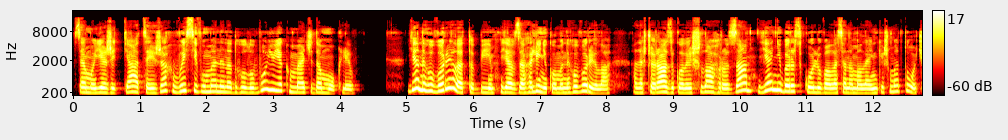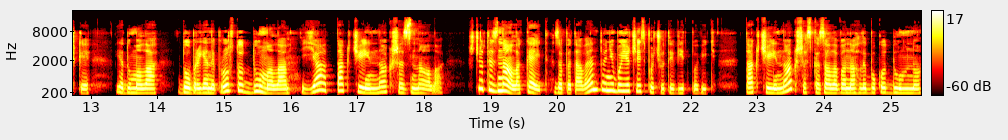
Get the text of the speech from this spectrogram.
Все моє життя цей жах висів у мене над головою, як меч дамоклів. Я не говорила тобі, я взагалі нікому не говорила, але щоразу, коли йшла гроза, я ніби розколювалася на маленькі шматочки. Я думала, добре, я не просто думала, я так чи інакше знала. Що ти знала, Кейт? запитав Ентоні, боячись почути відповідь. Так чи інакше, сказала вона глибоко думно,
